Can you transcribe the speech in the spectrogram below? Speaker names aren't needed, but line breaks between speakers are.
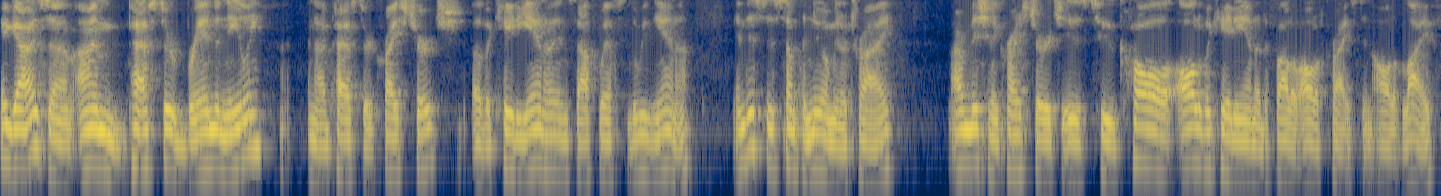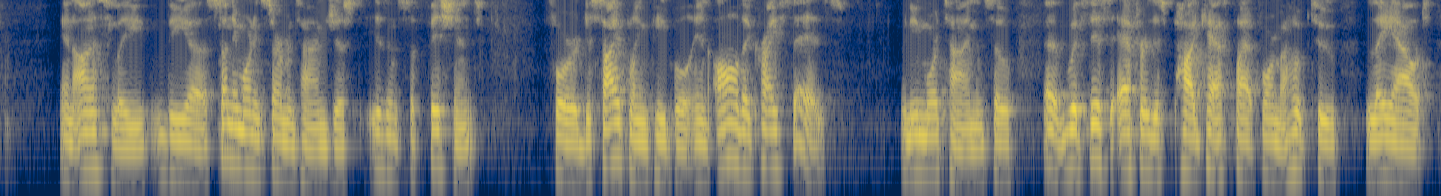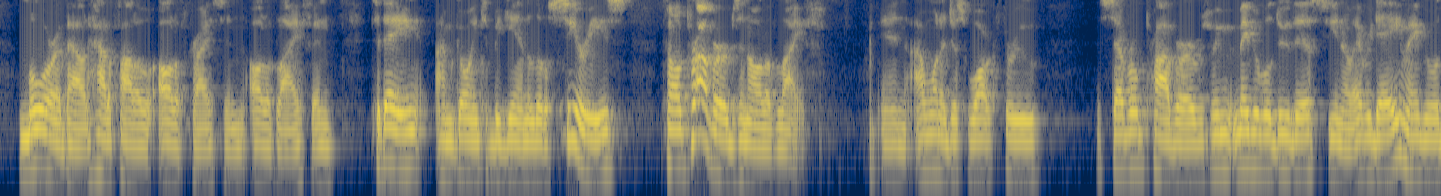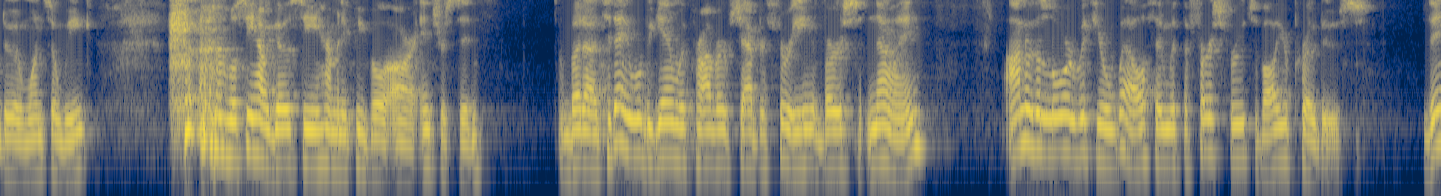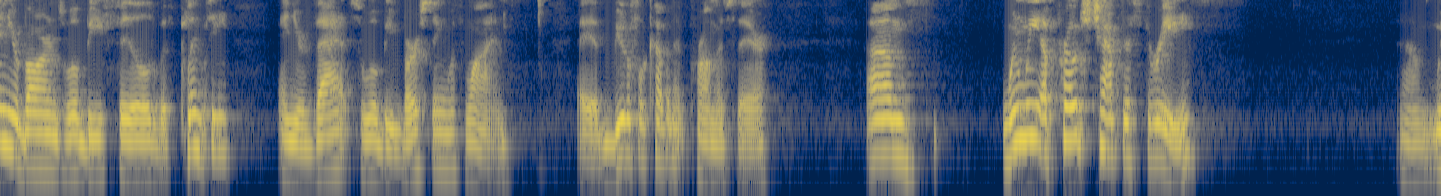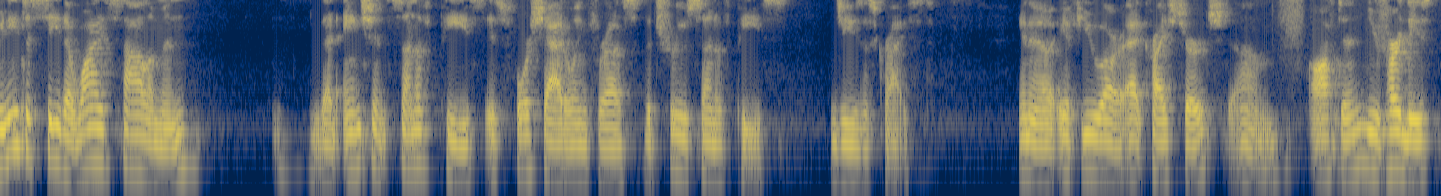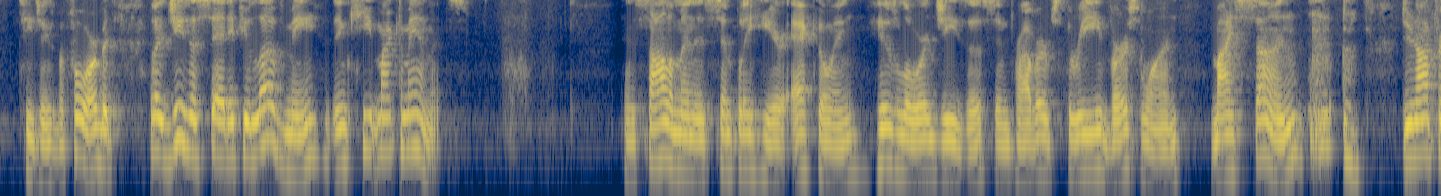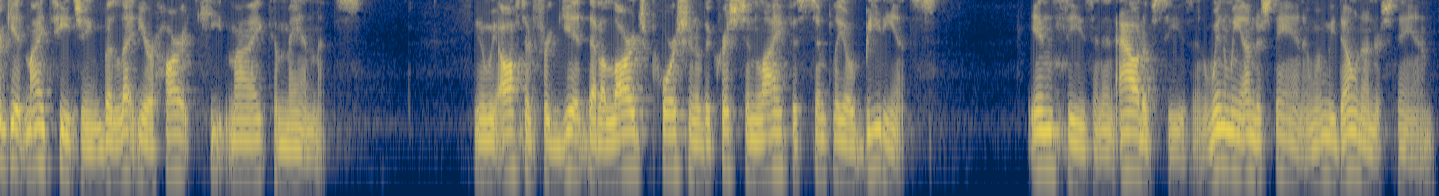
Hey guys, um, I'm Pastor Brandon Nealy, and I pastor Christ Church of Acadiana in southwest Louisiana. And this is something new I'm going to try. Our mission at Christ Church is to call all of Acadiana to follow all of Christ in all of life. And honestly, the uh, Sunday morning sermon time just isn't sufficient for discipling people in all that Christ says. We need more time. And so, uh, with this effort, this podcast platform, I hope to lay out more about how to follow all of Christ in all of life. And today I'm going to begin a little series called Proverbs in All of Life. And I want to just walk through several proverbs. We, maybe we'll do this, you know, every day. Maybe we'll do it once a week. we'll see how it goes, see how many people are interested. But uh, today we'll begin with Proverbs chapter 3, verse 9. Honor the Lord with your wealth and with the first fruits of all your produce. Then your barns will be filled with plenty, and your vats will be bursting with wine. A beautiful covenant promise there. Um, when we approach chapter 3, um, we need to see that wise Solomon, that ancient son of peace, is foreshadowing for us the true son of peace, Jesus Christ. You know, if you are at Christ Church, um, often you've heard these teachings before, but like Jesus said, if you love me, then keep my commandments. And Solomon is simply here echoing his Lord Jesus in Proverbs 3, verse 1 My son, do not forget my teaching, but let your heart keep my commandments. You know, we often forget that a large portion of the Christian life is simply obedience in season and out of season, when we understand and when we don't understand.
